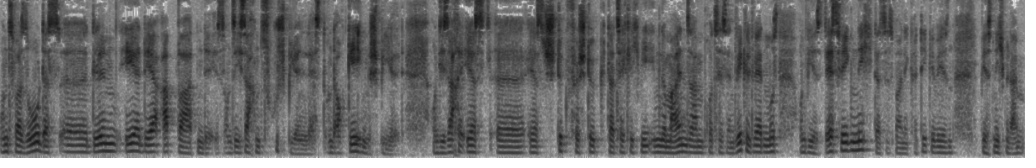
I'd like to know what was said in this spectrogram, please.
Und zwar so, dass äh, Dylan eher der Abwartende ist und sich Sachen zuspielen lässt und auch gegenspielt. Und die Sache erst, äh, erst Stück für Stück tatsächlich wie im gemeinsamen Prozess entwickelt werden muss und wir es deswegen nicht, das ist meine Kritik gewesen, wir es nicht mit einem,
